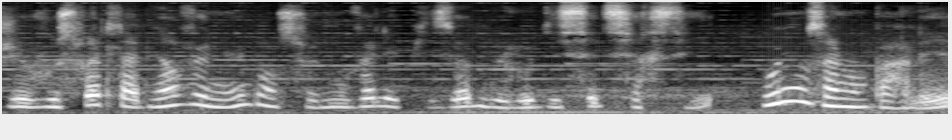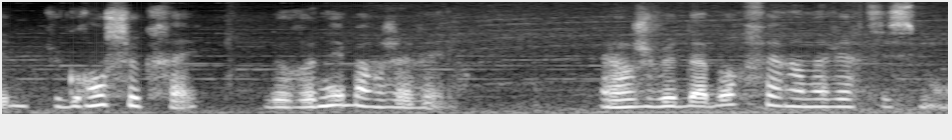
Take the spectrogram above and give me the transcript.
Je vous souhaite la bienvenue dans ce nouvel épisode de l'Odyssée de Circé, où nous allons parler du grand secret de René Barjavel. Alors je veux d'abord faire un avertissement.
